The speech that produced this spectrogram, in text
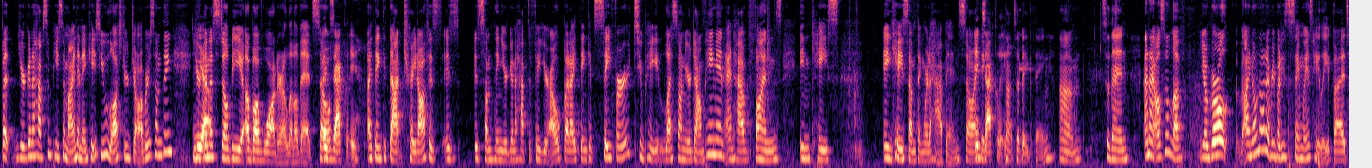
but you're gonna have some peace of mind. And in case you lost your job or something, you're Yeah. gonna still be above water a little bit. So Exactly. I think that trade off is is is something you're gonna have to figure out. But I think it's safer to pay less on your down payment and have funds in case in case something were to happen. So I Exactly. think that's a big thing. Um so then and I also love your girl I know not everybody's the same way as Haley, but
